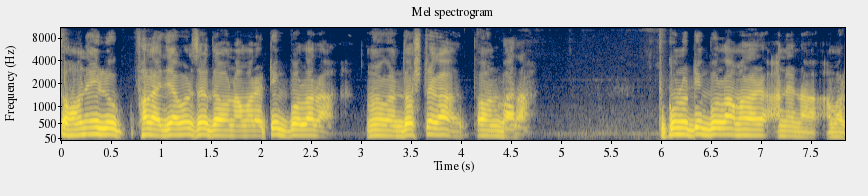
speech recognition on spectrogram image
তখন এই লোক ফালাই দেওয়া পড়ছে তখন আমার টিম্পলারা মনে করেন দশ টাকা, তখন ভাড়া। তো কোনো টিম্পল আমার আনে না, আমার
